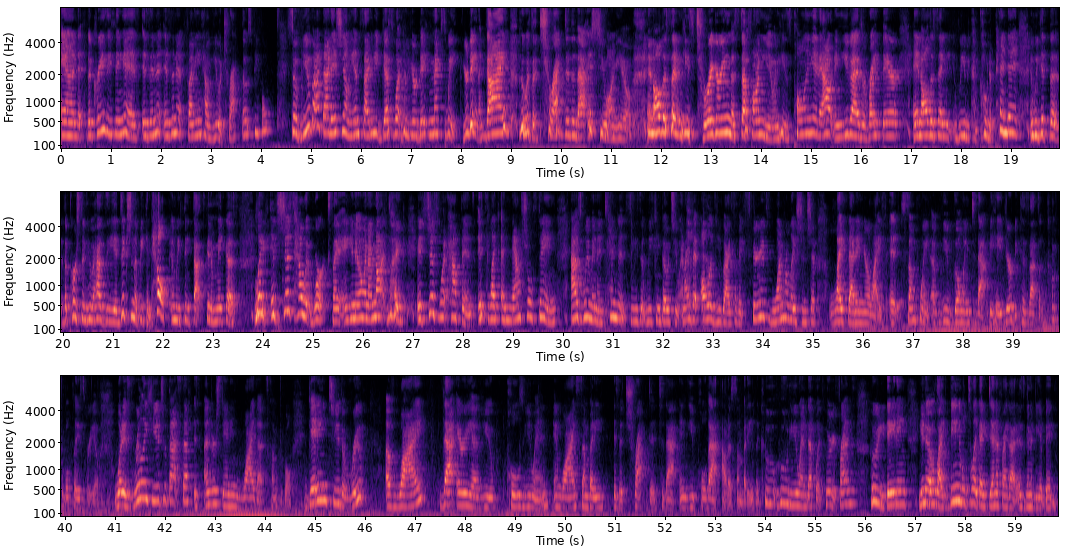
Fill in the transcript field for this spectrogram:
and the crazy thing is, isn't it isn't it funny how you attract those people? So if you got that issue on the inside of you, guess what? Who you're dating next week? You're dating a guy who is attracted to that issue on you. And all of a sudden he's triggering the stuff on you and he's pulling it out and you guys are right there and all of a sudden we become codependent and we get the the person who has the addiction that we can help and we think that's going to make us like it's just how it works. I, you know, and I'm not like it's just what happens. It's like a natural thing as women and tendencies that we can go to. And I bet all of you guys have experienced one relationship like that in your life at some point of you going to that behavior because that's a comfortable place for you. What is really huge with that stuff is understanding why that's comfortable, getting to the root of why that area of you pulls you in and why somebody is attracted to that and you pull that out of somebody. Like who who do you end up with? Who are your friends? Who are you dating? You know like being able to like identify that is going to be a big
